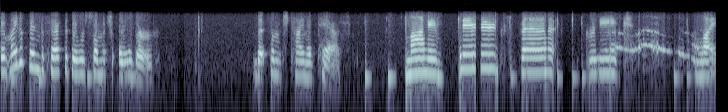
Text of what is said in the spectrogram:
it might have been the fact that they were so much older, that so much time had passed. My big fat Greek life.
